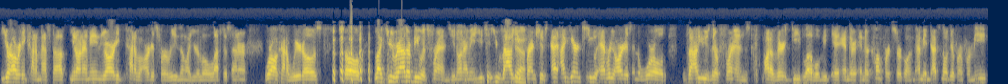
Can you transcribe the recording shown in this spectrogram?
you're already kind of messed up. You know what I mean? You're already kind of an artist for a reason. Like you're a little left of center. We're all kind of weirdos. So like you'd rather be with friends. You know what I mean? You t- you value Yeah. friendships. I, I guarantee you, every artist in the world values their friends on a very deep level be- and their and their comfort circle. And I mean that's no different for me.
